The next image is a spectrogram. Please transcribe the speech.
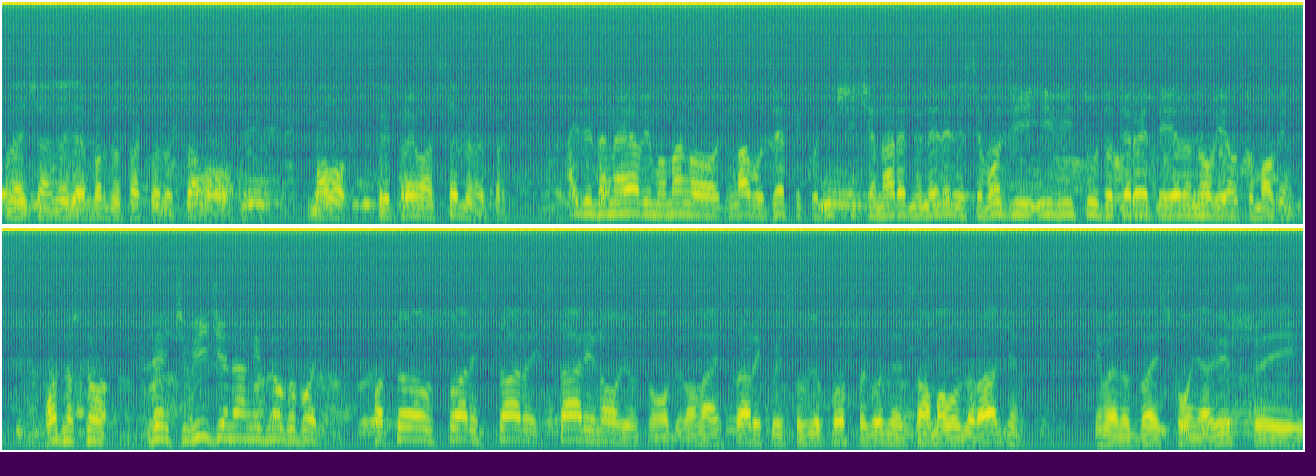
sljedeća nedelja je brzo, tako da samo malo pripremam sebe na trku. Ajde da najavimo malo glavu Zeti kod Nikšića, naredne nedelje se vozi i vi tu doterujete jedan novi automobil. Odnosno, već viđen, ali mnogo bolji. Pa to je u stvari stari, stari novi automobil. Onaj stari koji sam bio prošle godine samo malo dorađen. Ima jedno 20 konja više i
